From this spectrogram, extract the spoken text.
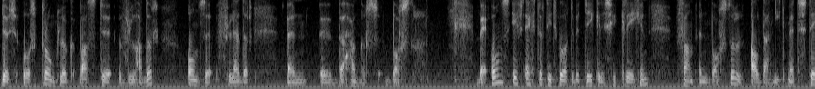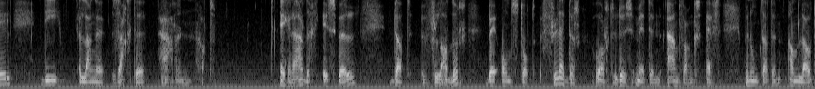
Dus oorspronkelijk was de vladder, onze fledder, een uh, behangersborstel. Bij ons heeft echter dit woord de betekenis gekregen van een borstel, al dan niet met steel, die lange zachte haren had. Eigenaardig is wel dat vladder bij ons tot fledder wordt, dus met een aanvangs F. Men noemt dat een anlaut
